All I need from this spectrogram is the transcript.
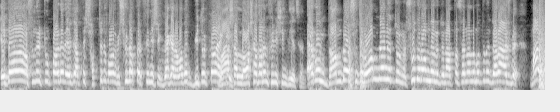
এটা আসলে টু পার্টের এই যে আপনি সবচেয়ে বড় বিষয় হলো আপনার ফিনিশিং দেখেন আমাদের ভিতরটা। মাশাআল্লাহ অসাধারণ ফিনিশিং দিয়েছেন। এবং দামটা শুধু রমজানের জন্য শুধু রমজানের জন্য আপনার চ্যানেলের মাধ্যমে যারা আসবে মাত্র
